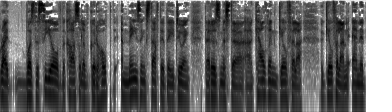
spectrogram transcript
right was the CEO of the Castle of Good Hope. The amazing stuff that they're doing. That is Mr. Uh, Calvyn Gilfella, Gilfella, and it.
